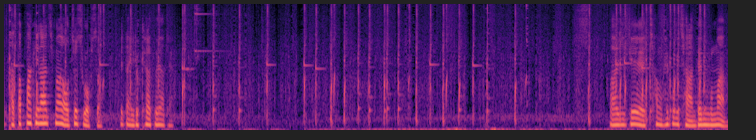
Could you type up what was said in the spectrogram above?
답답하긴 하지만 어쩔 수가 없어. 일단 이렇게라도 해야 돼. 아 이게 참 회복이 잘 안되는구만.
